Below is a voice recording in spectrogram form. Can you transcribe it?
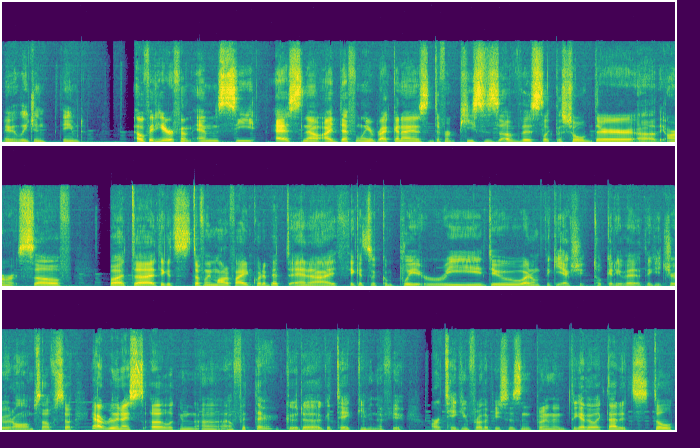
maybe Legion themed. Outfit here from MCS. Now, I definitely recognize different pieces of this, like the shoulder, uh, the armor itself, but uh, I think it's definitely modified quite a bit, and I think it's a complete redo. I don't think he actually took any of it. I think he drew it all himself. So yeah, really nice uh, looking uh, outfit there. Good, uh, good take. Even if you are taking for other pieces and putting them together like that, it's still,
